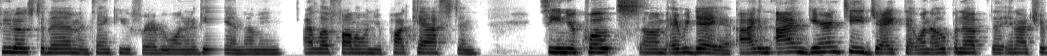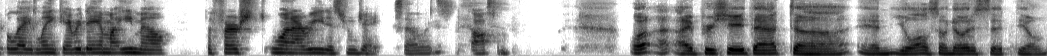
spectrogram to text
kudos to them and thank you for everyone. And again, I mean, I love following your podcast and seeing your quotes um, every day. I, I'm guaranteed, Jake, that when I open up the NIAAA link every day in my email, the first one I read is from Jake. So it's, it's awesome. Well, I appreciate that, uh, and you'll also notice that you know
